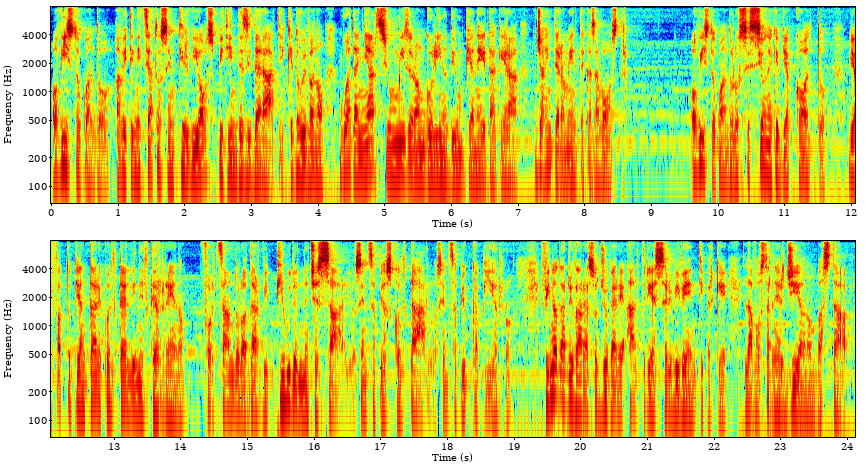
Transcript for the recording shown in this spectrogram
Ho visto quando avete iniziato a sentirvi ospiti indesiderati che dovevano guadagnarsi un misero angolino di un pianeta che era già interamente casa vostra. Ho visto quando l'ossessione che vi ha colto vi ha fatto piantare coltelli nel terreno forzandolo a darvi più del necessario, senza più ascoltarlo, senza più capirlo, fino ad arrivare a soggiogare altri esseri viventi perché la vostra energia non bastava.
